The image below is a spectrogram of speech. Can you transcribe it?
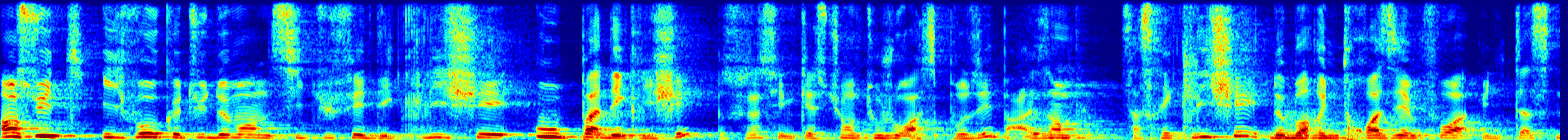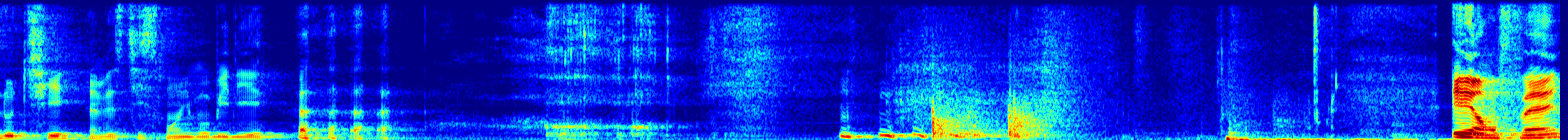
Ensuite, il faut que tu demandes si tu fais des clichés ou pas des clichés, parce que ça, c'est une question toujours à se poser. Par exemple, ça serait cliché de boire une troisième fois une tasse lotier investissement immobilier. Et enfin,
